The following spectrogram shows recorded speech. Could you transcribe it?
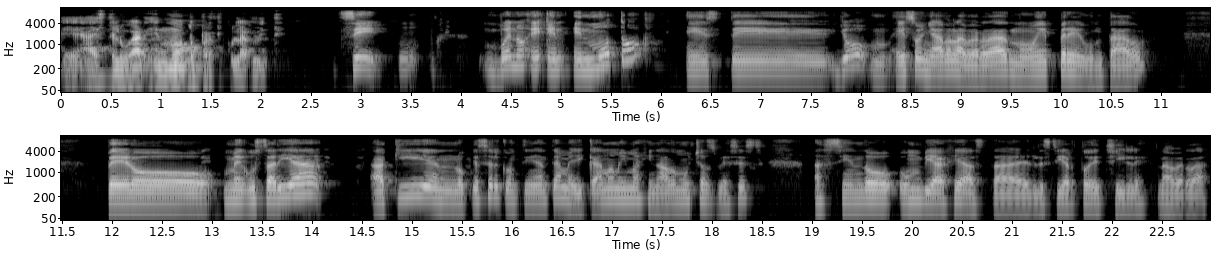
eh, a este lugar en moto particularmente? Sí, mm, bueno, e- en, en moto, este, yo mm, he soñado, la verdad, no he preguntado, pero me gustaría aquí en lo que es el continente americano, me he imaginado muchas veces haciendo un viaje hasta el desierto de Chile, la verdad.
